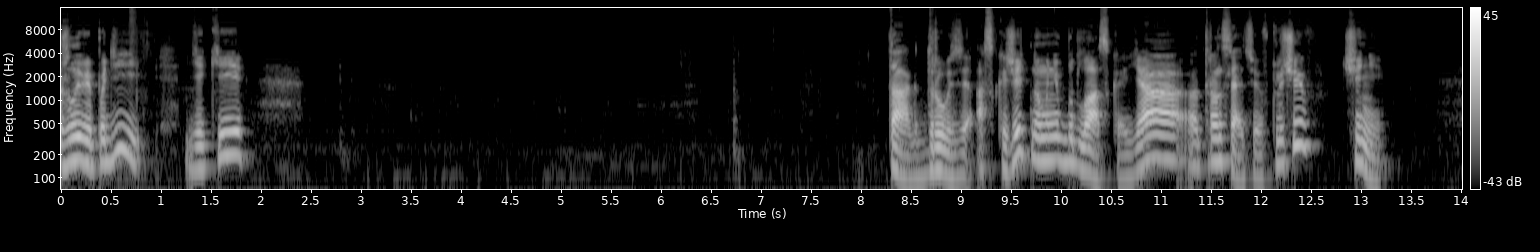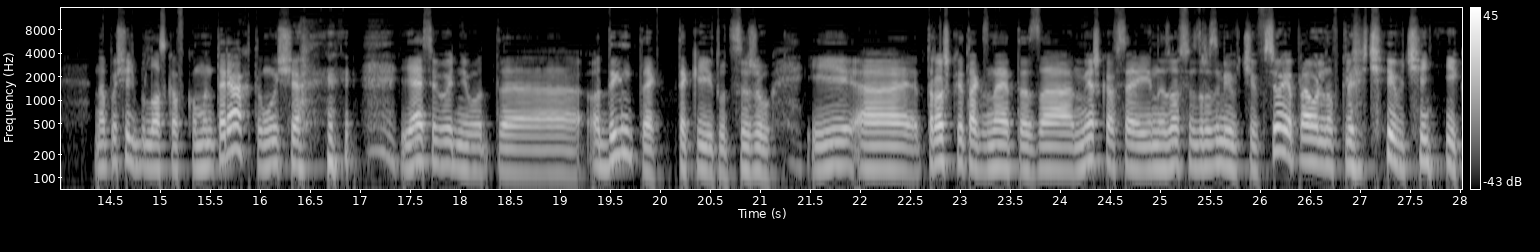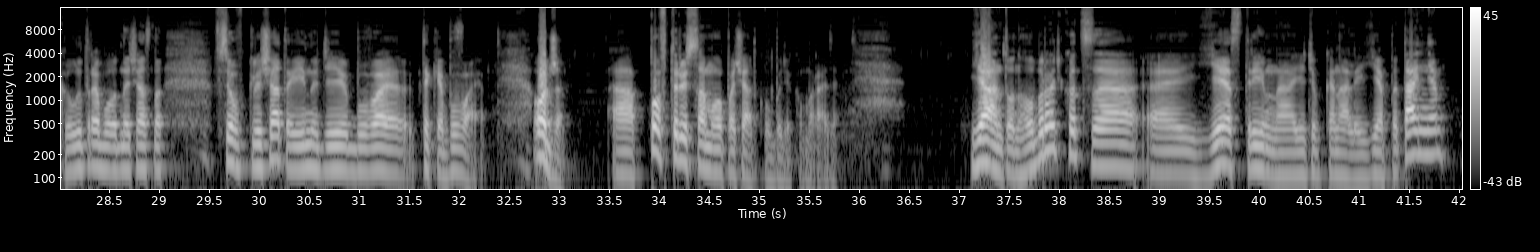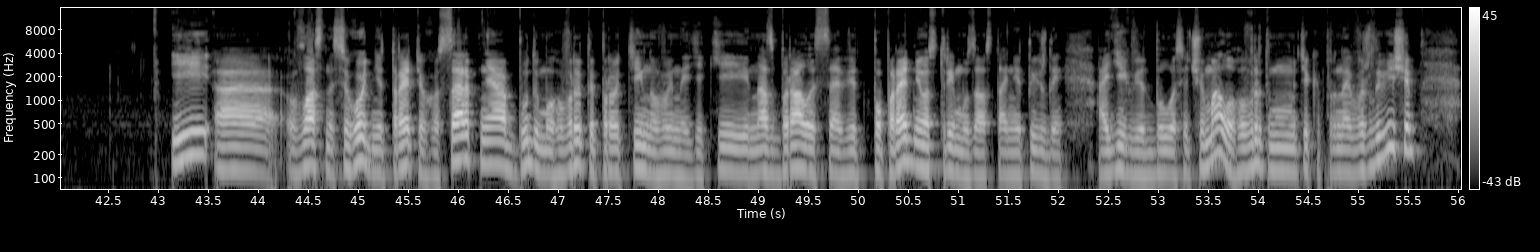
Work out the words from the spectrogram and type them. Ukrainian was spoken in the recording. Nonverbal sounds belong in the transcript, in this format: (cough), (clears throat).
важливі події, які Так, друзі, а скажіть ну мені, будь ласка, я е, трансляцію включив чи ні? Напишіть, будь ласка, в коментарях, тому що (laughs) я сьогодні от, е, один так, такий тут сижу, і е, трошки, так, знаєте, замішкався і не зовсім зрозумів, чи все я правильно включив, чи ні. Коли треба одночасно все включати, іноді буває таке буває. Отже, е, повторюсь з самого початку в будь-якому разі. Я Антон Голобородько, це е, є стрім на YouTube каналі Є питання. І, е, власне, сьогодні, 3 серпня, будемо говорити про ті новини, які назбиралися від попереднього стріму за останній тиждень, а їх відбулося чимало. Говоритимемо тільки про найважливіші.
